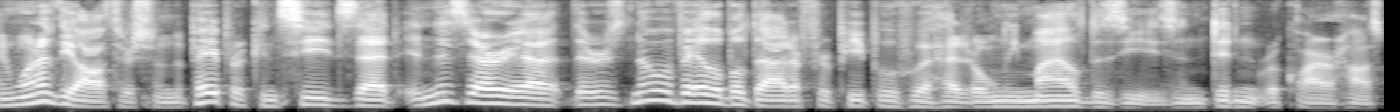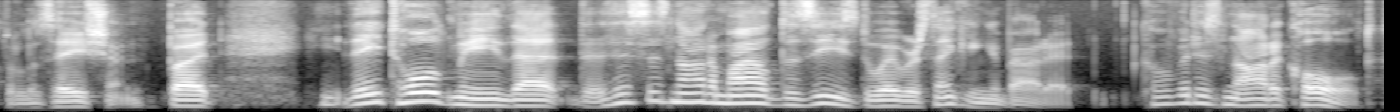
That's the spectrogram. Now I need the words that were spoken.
And one of the authors from the paper concedes that in this area, there is no available data for people who had only mild disease and didn't require hospitalization. But they told me that this is not a mild disease the way we're thinking about it. COVID is not a cold.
